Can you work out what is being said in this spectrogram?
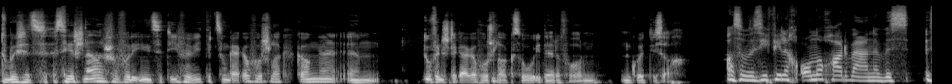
Du bist jetzt sehr schnell schon von der Initiative weiter zum Gegenvorschlag gegangen. Ähm, du findest den Gegenvorschlag so in dieser Form eine gute Sache? Also was ich vielleicht auch noch erwähnen was ein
